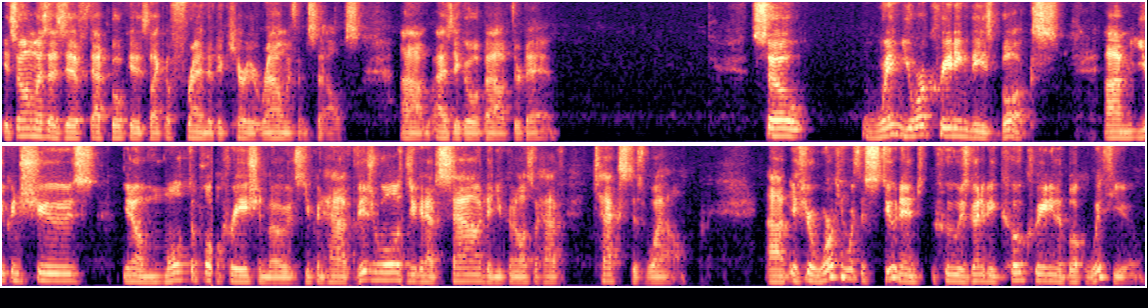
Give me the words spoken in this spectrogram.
It's almost as if that book is like a friend that they carry around with themselves um, as they go about their day. So when you're creating these books, um, you can choose you know, multiple creation modes. You can have visuals, you can have sound, and you can also have text as well. Um, if you're working with a student who is going to be co-creating the book with you,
